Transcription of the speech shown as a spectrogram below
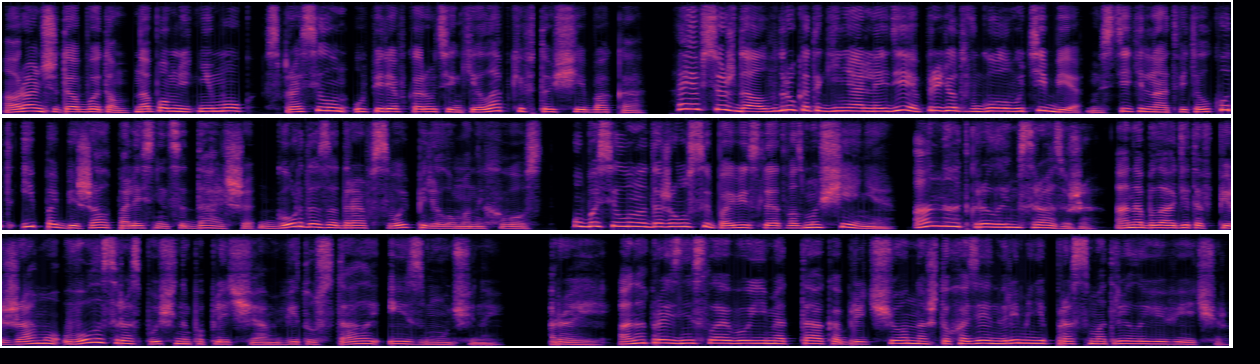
«А раньше ты об этом напомнить не мог?» – спросил он, уперев коротенькие лапки в тощие бока. «А я все ждал, вдруг эта гениальная идея придет в голову тебе», – мстительно ответил кот и побежал по лестнице дальше, гордо задрав свой переломанный хвост. У Басилуна даже усы повисли от возмущения. Анна открыла им сразу же. Она была одета в пижаму, волосы распущены по плечам, вид усталый и измученный. Рэй. Она произнесла его имя так обреченно, что хозяин времени просмотрел ее вечер,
